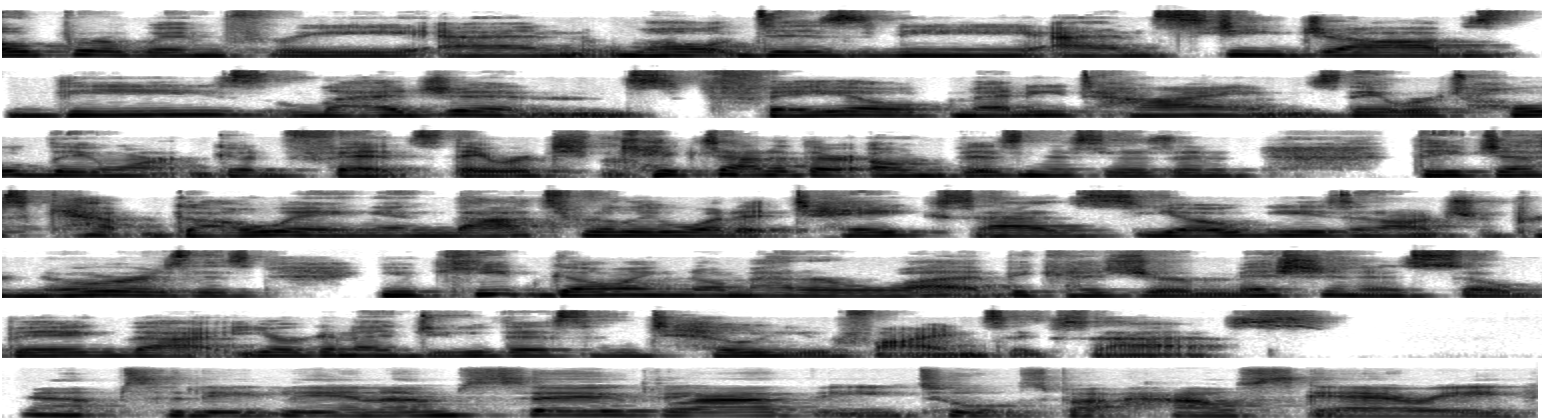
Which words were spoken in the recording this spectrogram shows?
Oprah Winfrey and Walt Disney and Steve Jobs, these legends failed many times. They were told they weren't good fits. They were kicked out of their own businesses and they just kept going. And that's really what it takes as yogis and entrepreneurs is you keep going no matter what because your mission is so big that you're going to do this until you find success. Absolutely. And I'm so glad that you talked about how scary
